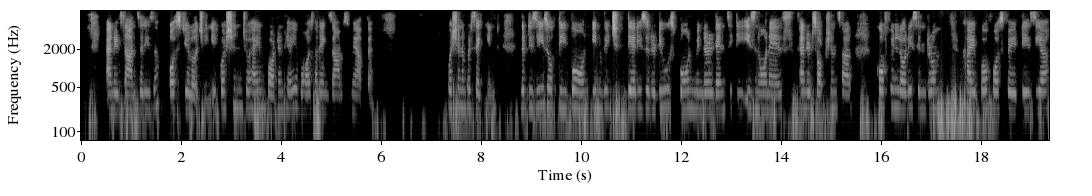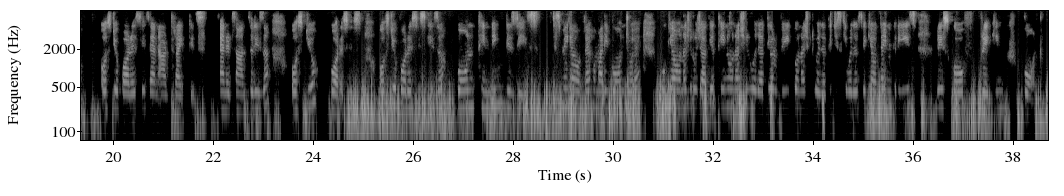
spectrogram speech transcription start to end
And its answer is a osteology ये question जो है important है ये बहुत सारे exams में आता है। Question number second the disease of the bone in which there is a reduced bone mineral density is known as and its options are Coffin-Lowry syndrome hypophosphatasia osteoporosis and arthritis. And its answer is a osteoporosis. Osteoporosis is a bone thinning disease. जिसमें क्या जाती है थीन होना शुरू हो जाती है और वीक होना शुरू हो जाती है जिसकी वजह से क्या होता है increase risk of breaking bone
